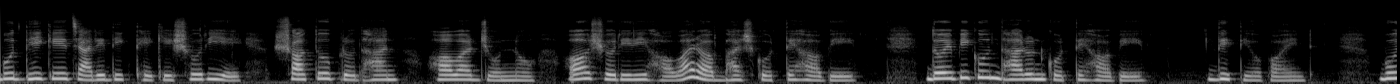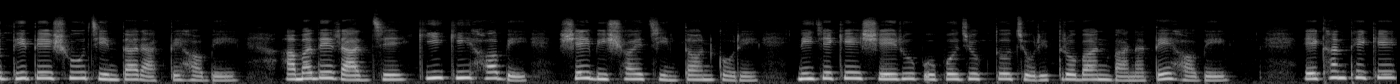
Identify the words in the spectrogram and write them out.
বুদ্ধিকে চারিদিক থেকে সরিয়ে শতপ্রধান হওয়ার জন্য অশরীরী হওয়ার অভ্যাস করতে হবে। দৈবিগুণ ধারণ করতে হবে। দ্বিতীয় পয়েন্ট। বুদ্ধিতে সুচিন্তা রাখতে হবে। আমাদের রাজ্যে কি কি হবে সেই বিষয়ে চিন্তন করে নিজেকে সেরূপ উপযুক্ত চরিত্রবান বানাতে হবে। এখান থেকে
